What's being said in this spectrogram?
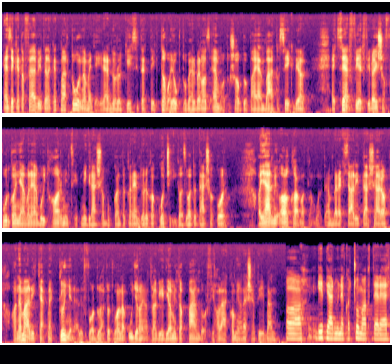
Ezeket a felvételeket már Tolna megyei rendőrök készítették tavaly októberben az M6-os autópályán Bátaszéknél. Egy szerb férfira és a furgonjában elbújt 37 migránsra bukkantak a rendőrök a kocsi igazoltatásakor. A jármű alkalmatlan volt emberek szállítására, ha nem állítják meg, könnyen előfordulhatott volna ugyanolyan tragédia, mint a Pándorfi halálkamion esetében. A gépjárműnek a csomagtere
